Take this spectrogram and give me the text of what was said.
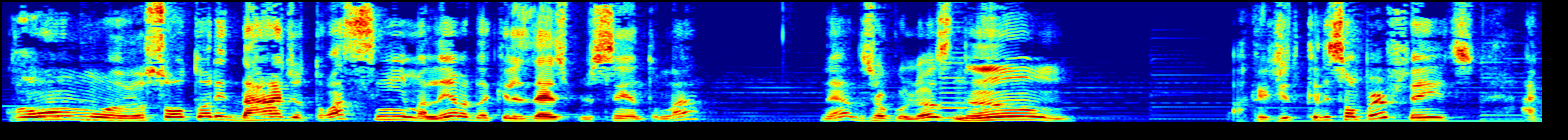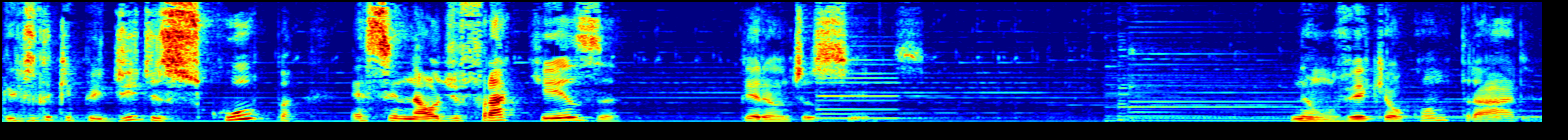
Como? Eu sou autoridade, eu tô acima. Lembra daqueles 10% lá? Né? Dos orgulhosos? Não. Acredito que eles são perfeitos. Acredito que pedir desculpa é sinal de fraqueza perante os filhos. Não vê que é o contrário.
